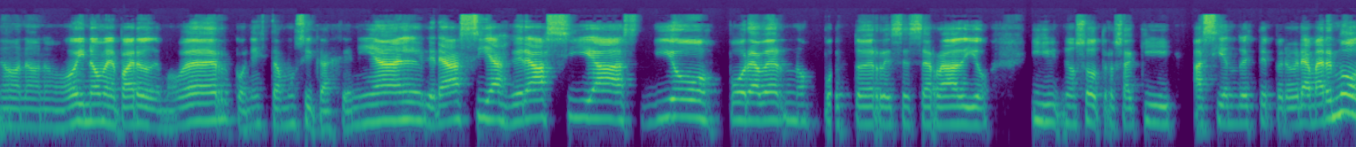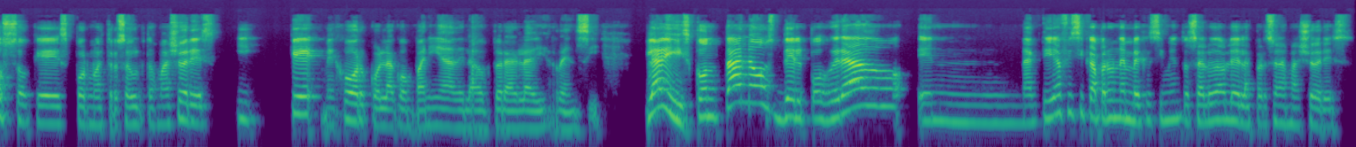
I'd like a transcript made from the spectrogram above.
No, no, no, hoy no me paro de mover con esta música genial. Gracias, gracias Dios por habernos puesto RCC Radio y nosotros aquí haciendo este programa hermoso que es por nuestros adultos mayores y qué mejor con la compañía de la doctora Gladys Renzi. Gladys, contanos del posgrado en actividad física para un envejecimiento saludable de las personas mayores.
